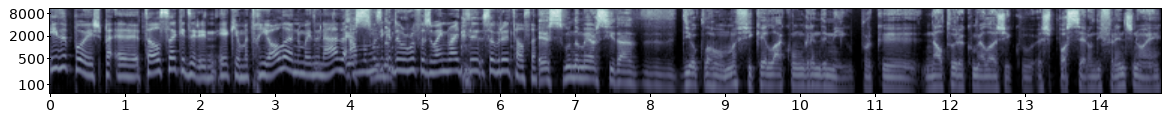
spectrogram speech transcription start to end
e depois, pá, eh, Tulsa, quer dizer, é aqui uma terriola no meio do nada. É Há uma segunda- música do Rufus Wainwright sobre Tulsa. É a segunda maior cidade de- Oklahoma. Fiquei lá com um grande amigo, porque na altura, como é lógico, as posses eram diferentes, não é?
